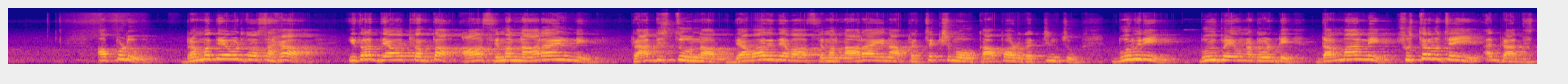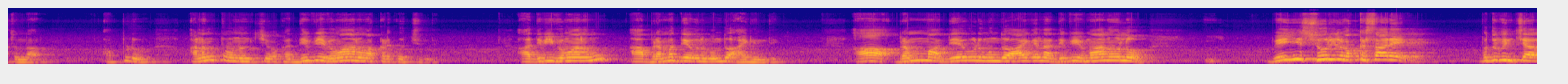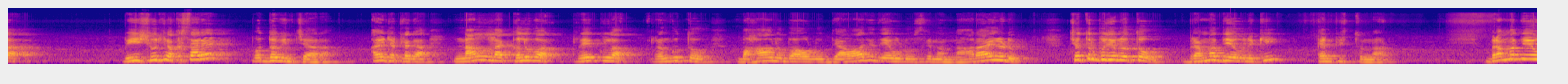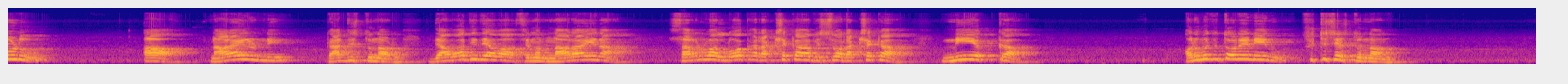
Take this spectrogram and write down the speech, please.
అప్పుడు బ్రహ్మదేవుడితో సహా ఇతర దేవతలంతా ఆ శ్రీమన్నారాయణుని ప్రార్థిస్తూ ఉన్నారు. దేవాది దేవ శ్రీమన్నారాయణ ప్రత్యక్షము కాపాడు రక్షించు. భూమిని భూమిపై ఉన్నటువంటి ధర్మాన్ని సుస్థిరము చేయి అని ప్రార్థిస్తున్నారు. అప్పుడు అనంతం నుంచి ఒక దివ్య విమానం అక్కడికి వచ్చింది. ఆ దివ్య విమానము ఆ బ్రహ్మదేవుని ముందు ఆగింది. ఆ బ్రహ్మ దేవుడి ముందు ఆగిన దివ్య విమానంలో వెయ్యి సూర్యులు ఒక్కసారే ఉద్భవించారా? వెయ్యి సూర్యులు ఒక్కసారే ఉద్భవించారా? అనేటట్లుగా నల్ల కలువ రేకుల రంగుతో మహానుభావుడు దేవాది దేవుడు శ్రీమన్నారాయణుడు చతుర్భుజములతో బ్రహ్మదేవునికి కనిపిస్తున్నాడు. బ్రహ్మదేవుడు ఆ నారాయణుడిని ప్రార్థిస్తున్నాడు. దేవాదిదేవ శ్రీమన్నారాయణ సర్వలోక రక్షక విశ్వరక్షక నీ యొక్క అనుమతితోనే నేను సృష్టి చేస్తున్నాను.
